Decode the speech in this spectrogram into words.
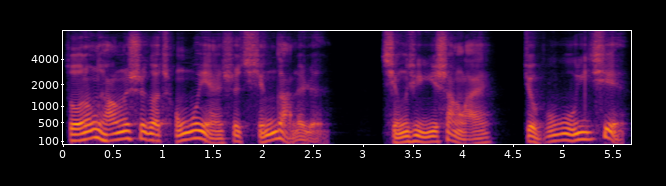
左宗棠是个从不掩饰情感的人，情绪一上来就不顾一切。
